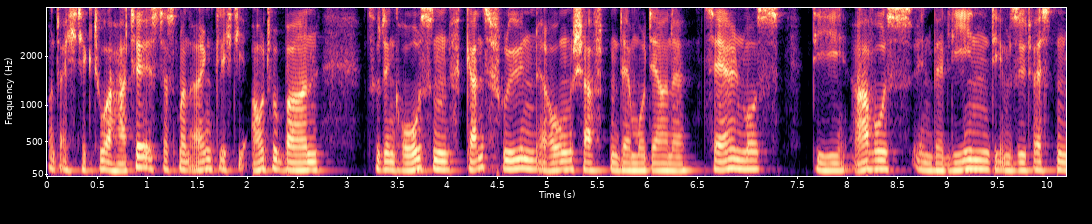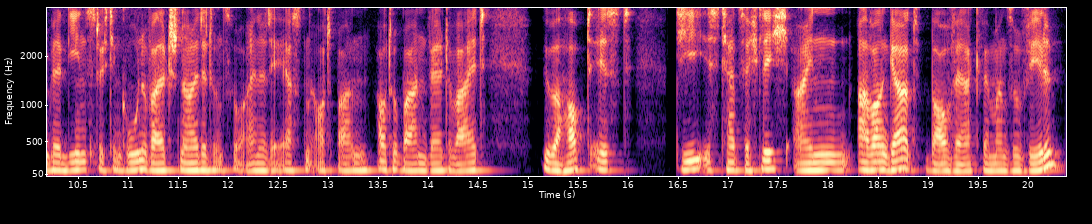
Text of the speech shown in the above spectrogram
und Architektur hatte, ist, dass man eigentlich die Autobahn zu den großen, ganz frühen Errungenschaften der Moderne zählen muss. Die AVUS in Berlin, die im Südwesten Berlins durch den Grunewald schneidet und so eine der ersten Autobahnen, Autobahnen weltweit überhaupt ist, die ist tatsächlich ein Avantgarde-Bauwerk, wenn man so will.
